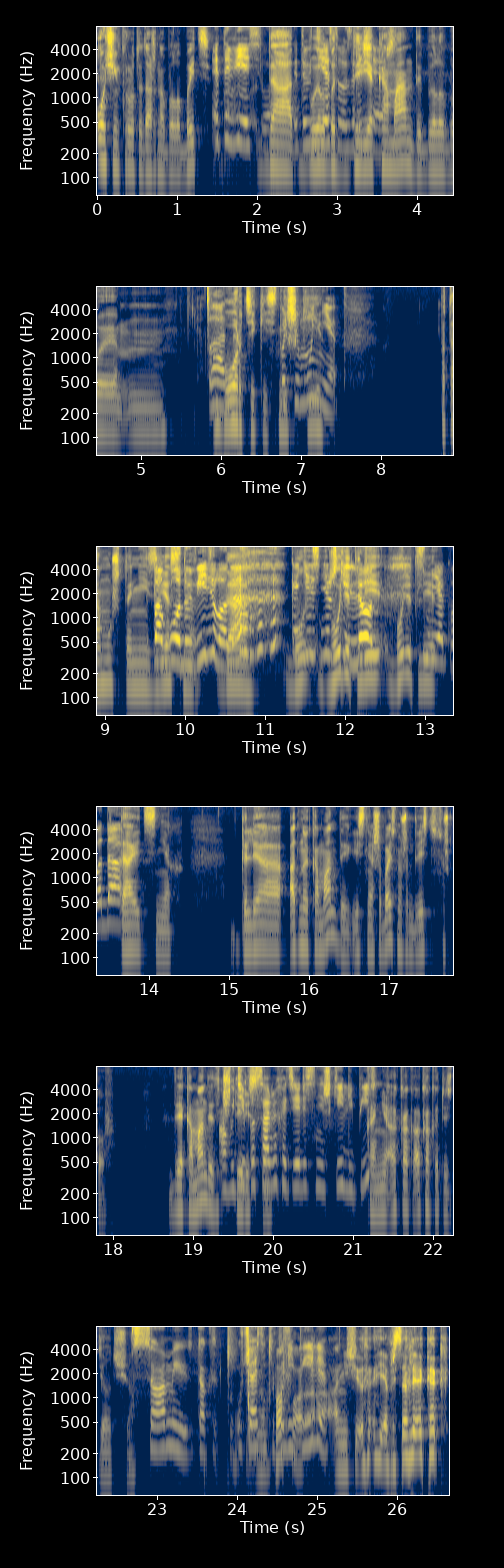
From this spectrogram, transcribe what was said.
очень круто должно было быть. Это весело. Да, это было бы две команды, было бы Ладно, бортики, снежки. Почему нет? Потому что неизвестно. Погоду видела, да? Бу- Какие снежки, будет лёд, ли, будет ли Снег, вода. таять снег? Для одной команды, если не ошибаюсь, нужно 200 снежков. Две команды это А вы 400. типа сами хотели снежки лепить? Коне- А, как, а как это сделать еще? Сами так участники Ну, по полепили? Они ещё- Я представляю, как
